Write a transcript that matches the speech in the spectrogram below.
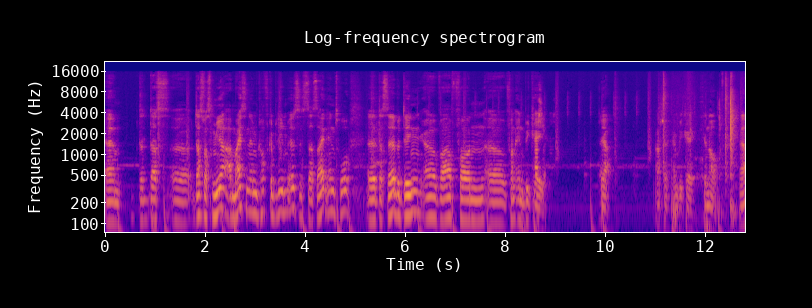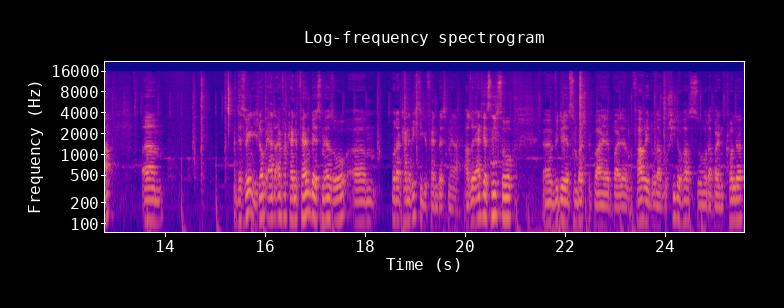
Ähm, das, äh, das, was mir am meisten im Kopf geblieben ist, ist, dass sein Intro äh, dasselbe Ding äh, war von, äh, von NBK. Asche. Ja. Asche, NBK, genau. Ja. Ähm, deswegen, ich glaube, er hat einfach keine Fanbase mehr so, ähm, oder keine richtige Fanbase mehr. Also er hat jetzt nicht so, äh, wie du jetzt zum Beispiel bei, bei Farid oder Bushido hast, so, oder beim Kolle.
